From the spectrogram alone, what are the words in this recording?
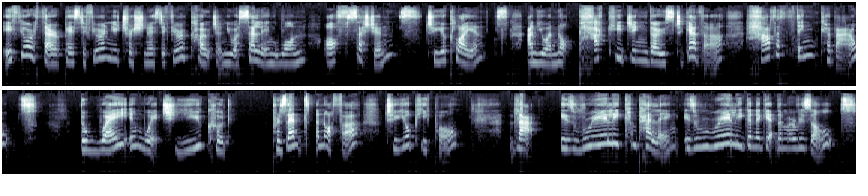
if you're a therapist, if you're a nutritionist, if you're a coach and you are selling one off sessions to your clients and you are not packaging those together, have a think about the way in which you could present an offer to your people that is really compelling, is really going to get them a result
